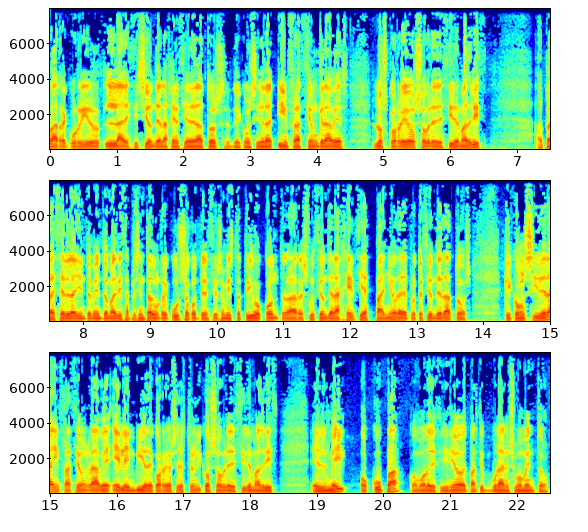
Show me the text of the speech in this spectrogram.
va a recurrir la decisión de la Agencia de Datos de considerar infracción graves los correos sobre Decide Madrid. Al parecer, el Ayuntamiento de Madrid ha presentado un recurso contencioso administrativo contra la resolución de la Agencia Española de Protección de Datos, que considera infracción grave el envío de correos electrónicos sobre Decide Madrid. El mail ocupa, como lo definió el Partido Popular en su momento.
